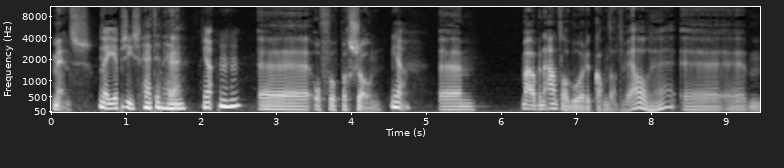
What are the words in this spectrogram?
mens. Nee, ja, precies. Het en hen. Ja, Mhm. Eh, of voor persoon. ja. Ehm, maar op een aantal woorden kan dat wel. Hè? Eh, ehm,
